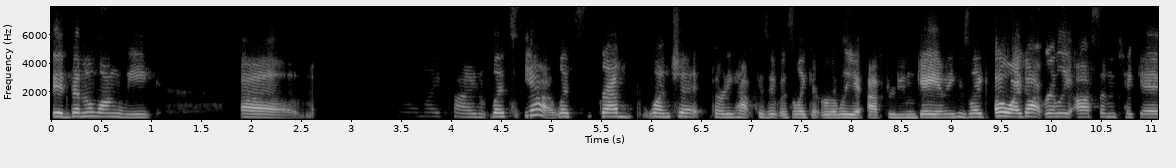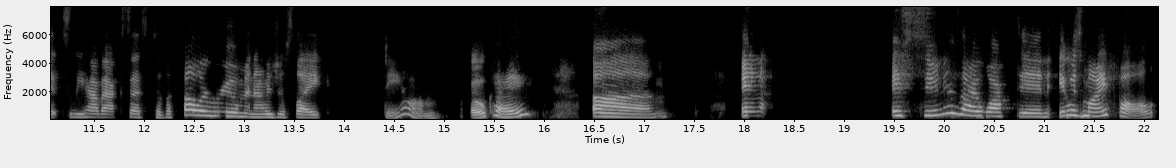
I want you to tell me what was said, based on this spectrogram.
It'd been a long week. Um, I'm like, fine, let's, yeah, let's grab lunch at 30 Hop because it was like an early afternoon game. And he's like, oh, I got really awesome tickets. We have access to the Feller room. And I was just like, damn, okay. Um, and as soon as I walked in, it was my fault.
